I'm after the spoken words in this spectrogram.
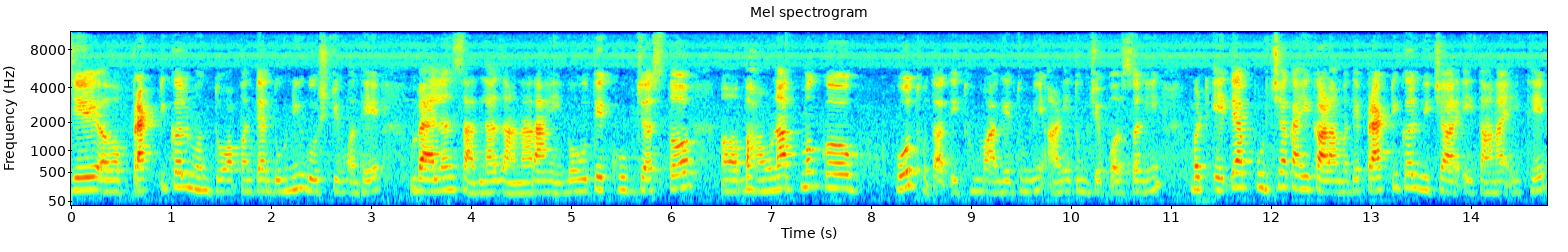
जे प्रॅक्टिकल म्हणतो आपण त्या दोन्ही गोष्टीमध्ये बॅलन्स साधला जाणार आहे. बहुतेक खूप जास्त भावनात्मक होत होतात इथून मागे तुम्ही आणि तुमचे पर्सनही बट येत्या पुढच्या काही काळामध्ये प्रॅक्टिकल विचार येताना इथे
